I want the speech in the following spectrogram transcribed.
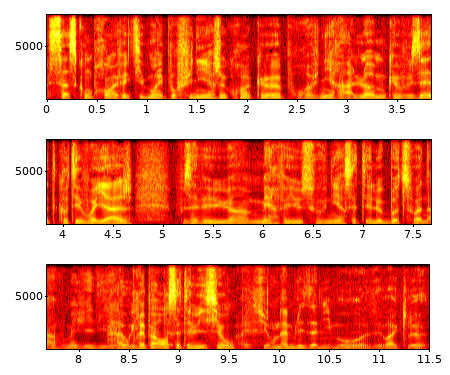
Ça se comprend effectivement. Et pour finir, je crois que pour revenir à l'homme que vous êtes, côté voyage, vous avez eu un merveilleux souvenir. C'était le Botswana, vous m'aviez dit ah en préparant cette émission. si on aime les animaux, c'est vrai que le,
